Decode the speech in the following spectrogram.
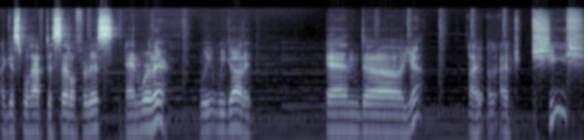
I guess we'll have to settle for this. And we're there. We, we got it. And, uh, yeah. I, I, sheesh.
